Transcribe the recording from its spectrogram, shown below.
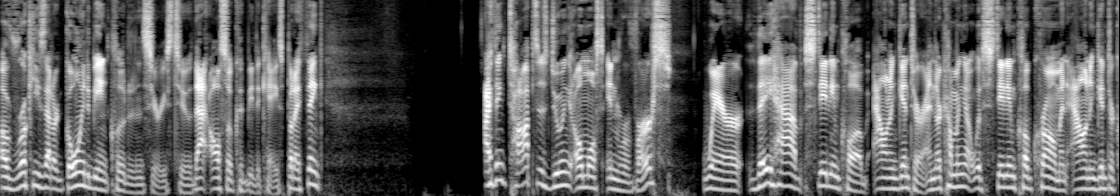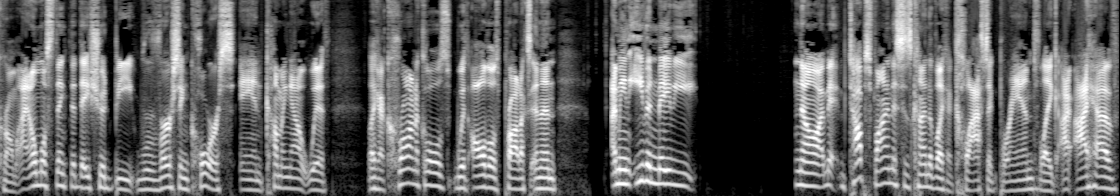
of rookies that are going to be included in series 2 that also could be the case but i think i think Topps is doing it almost in reverse where they have Stadium Club, Allen and Ginter, and they're coming out with Stadium Club Chrome and Allen and Ginter Chrome. I almost think that they should be reversing course and coming out with like a Chronicles with all those products. And then, I mean, even maybe. No, I mean, Topps Finest is kind of like a classic brand. Like, I, I have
